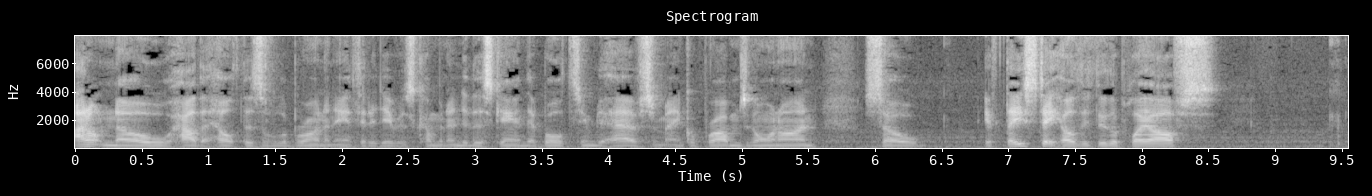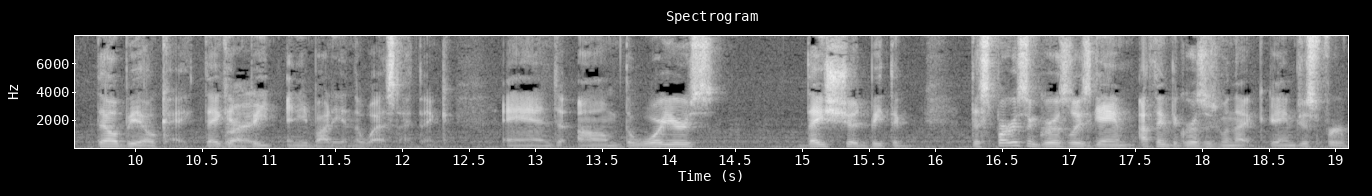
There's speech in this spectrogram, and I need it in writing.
I don't know how the health is of LeBron and Anthony Davis coming into this game. They both seem to have some ankle problems going on. So if they stay healthy through the playoffs, they'll be okay. They can Right. beat anybody in the West, I think. And um, the Warriors, they should beat the the Spurs and Grizzlies game. I think the Grizzlies win that game just for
